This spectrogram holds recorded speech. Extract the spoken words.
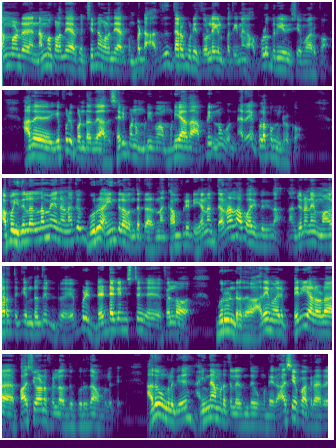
நம்மளோட நம்ம குழந்தையா இருக்கும் சின்ன குழந்தையா இருக்கும். பட் அது தரக்கூடிய தொல்லைகள் பார்த்திங்கன்னா அவ்வளோ பெரிய விஷயமா இருக்கும். அதை எப்படி பண்ணுறது அதை சரி பண்ண முடியுமா? முடியாதா? அப்படின்னு ஒரு நிறைய குழப்பங்கள் இருக்கும். அப்போ இதில் எல்லாமே என்னன்னாக்கா குரு ஐந்தில் வந்துட்டாருன்னா கம்ப்ளீட் ஏன்னா தனலாபாதிபதி தான். நான் சொன்னேனே மகரத்துக்குன்றது எப்படி டெட் அகென்ஸ்ட்டு ஃபெல்லோ குருன்றதோ அதே மாதிரி பெரிய அளவில் பாசிட்டிவான ஃபெல்லோ வந்து குரு தான் உங்களுக்கு. அது உங்களுக்கு ஐந்தாம் இடத்துல இருந்து உங்களுடைய ராசியை பார்க்குறாரு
